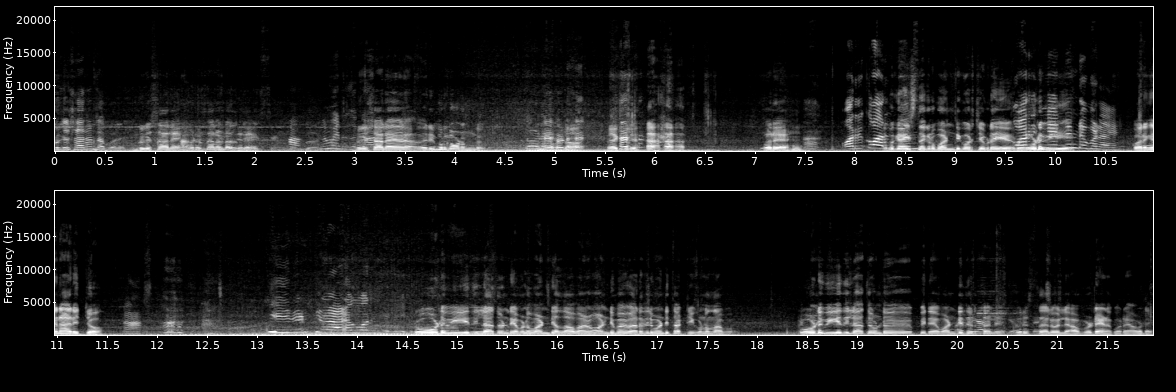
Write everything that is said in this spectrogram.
മൃഗശാല പോലെ? മൃഗശാല മൃഗശാല ഉണ്ടാവില്ലേ മൃഗശാല ഒരു മൃഗം അവിടെ ഉണ്ട്. പോരെ. ഒരു അപ്പൊ കഴിച്ച് നിങ്ങൾ വണ്ടി കുറച്ച് ഇവിടെ റോഡ് വീ കുറച്ചുണ്ട് ഇവിടെ. കൊരങ്ങനെ ആരിച്ചോ വീടിനാണ് കുറച്ചുകൂടി റോഡ് വീതി ഇല്ലാത്തതുകൊണ്ട് നമ്മളെ വണ്ടി അതാ വേണം വണ്ടി വേറെ ഏതെങ്കിലും വണ്ടി തട്ടിക്കൊണ്ടെന്നാ റോഡ് വീതി ഇല്ലാത്തതുകൊണ്ട് പിന്നെ വണ്ടി നിർത്താൻ ഒരു സ്ഥലമല്ല അവിടെയാണ് കുറെ അവിടെ.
